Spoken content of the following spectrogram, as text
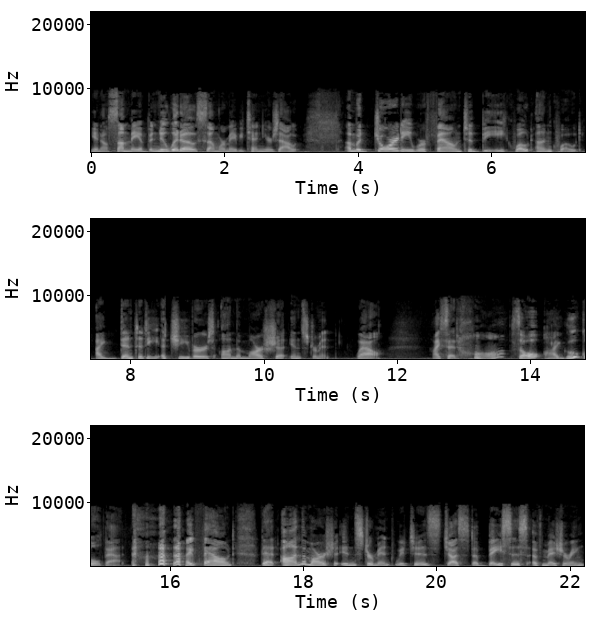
You know, some may have been new widows, some were maybe 10 years out. A majority were found to be, quote unquote, identity achievers on the Marcia instrument. Well, I said, huh? So I Googled that. I found that on the Marcia instrument, which is just a basis of measuring,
